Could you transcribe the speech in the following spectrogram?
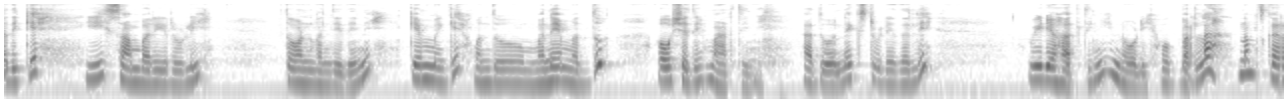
ಅದಕ್ಕೆ ಈ ಸಾಂಬಾರು ಈರುಳ್ಳಿ ತೊಗೊಂಡು ಬಂದಿದ್ದೀನಿ. ಕೆಮ್ಮಿಗೆ ಒಂದು ಮನೆ ಮದ್ದು ಔಷಧಿ ಮಾಡ್ತೀನಿ. ಅದು ನೆಕ್ಸ್ಟ್ ವಿಡಿಯೋದಲ್ಲಿ ವಿಡಿಯೋ ಹಾಕ್ತೀನಿ. ನೋಡಿ, ಹೋಗಿ ಬರಲಾ? ನಮಸ್ಕಾರ.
